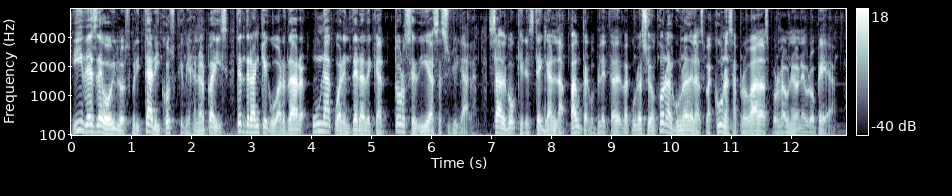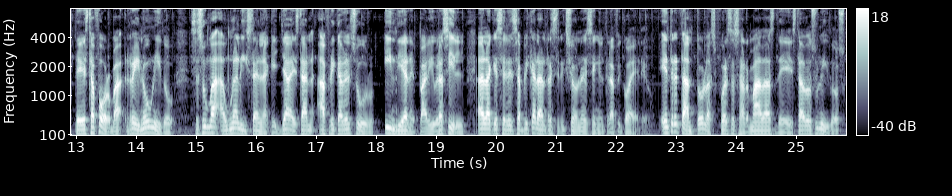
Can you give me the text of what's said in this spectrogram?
y desde hoy los británicos que viajan al país tendrán que guardar una cuarentena de 14 días a su llegada, salvo quienes tengan la pauta completa de vacunación con alguna de las vacunas aprobadas por la Unión Europea. De esta forma, Reino Unido se suma a una lista en la que ya están África del Sur, India, Nepal y Brasil, a la que se les aplicarán restricciones en el tráfico aéreo. Entre tanto, las Fuerzas Armadas de Estados Unidos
